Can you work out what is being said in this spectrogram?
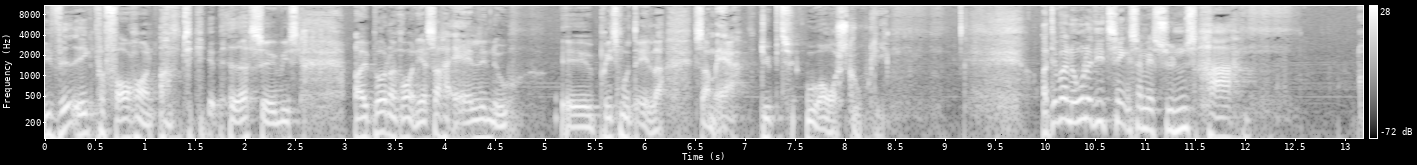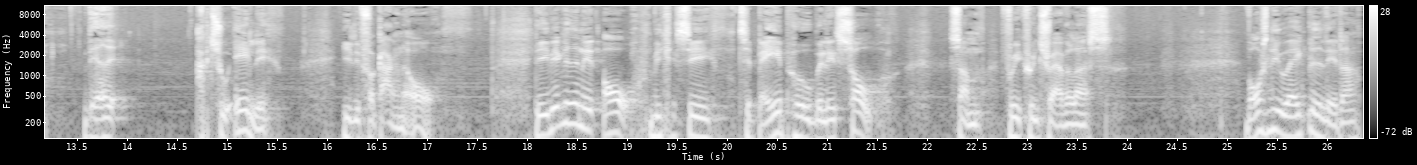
Vi ved ikke på forhånd, om det giver bedre service. Og i bund og grund, ja, så har alle nu øh, prismodeller, som er dybt uoverskuelige. Og det var nogle af de ting, som jeg synes har været aktuelle i det forgangne år. Det er i virkeligheden et år, vi kan se tilbage på med lidt sorg som frequent travelers. Vores liv er ikke blevet lettere.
